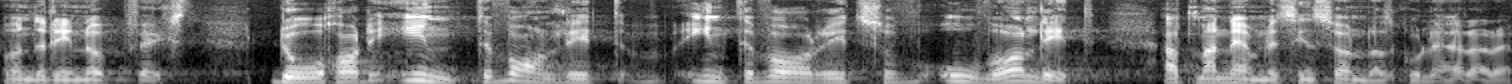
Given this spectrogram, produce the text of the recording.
under din uppväxt? Då har det inte, vanligt, inte varit så ovanligt att man nämner sin söndagsskollärare.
